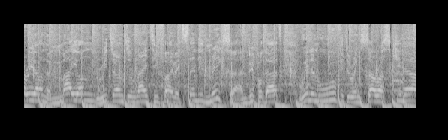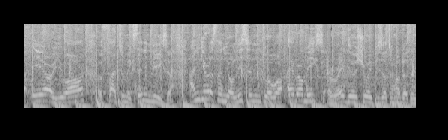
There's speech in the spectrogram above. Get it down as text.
Carry On, Mayon Return to 95 Extended Mix, and before that, Win and Woo featuring Sarah Skinner, Here You Are, a Fatum Extended Mix. I'm Gil Everest and you're listening to our EverMix radio show episode 267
